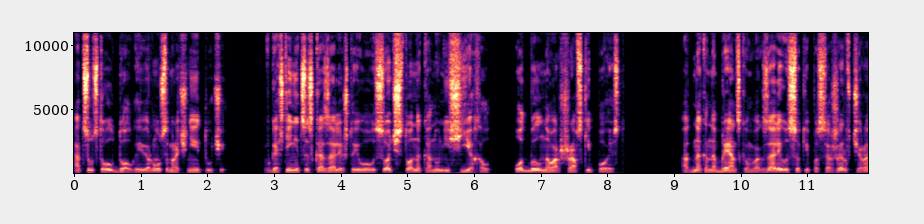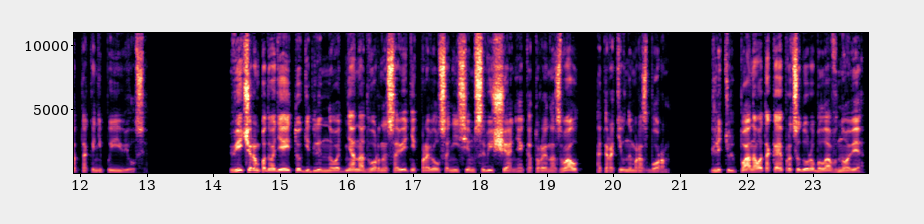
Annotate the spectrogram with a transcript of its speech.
Отсутствовал долго и вернулся мрачнее тучи. В гостинице сказали, что его высочество накануне съехал, отбыл на варшавский поезд. Однако на Брянском вокзале высокий пассажир вчера так и не появился. Вечером, подводя итоги длинного дня, надворный советник провел с Анисием совещание, которое назвал оперативным разбором. Для Тюльпанова такая процедура была в нове.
